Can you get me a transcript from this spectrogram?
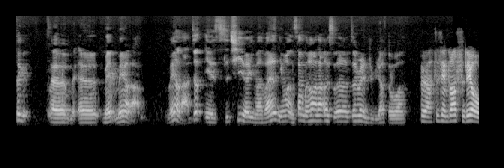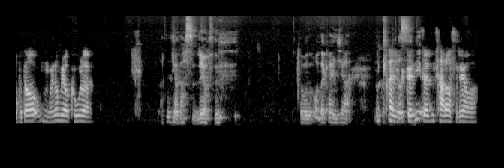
这个呃没呃没没有啦，没有啦，就也十七而已嘛。反正你往上的话到二十二，这 range 比较多啊。对啊，之前抓十六，我不都我们都没有哭了。之前有到十六是？我我再看一下，我看有一根16针插到十六啊。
